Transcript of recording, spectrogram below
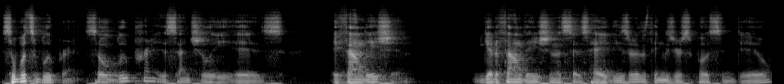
So, what's a blueprint? So, a blueprint essentially is a foundation you get a foundation that says, hey, these are the things you're supposed to do,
